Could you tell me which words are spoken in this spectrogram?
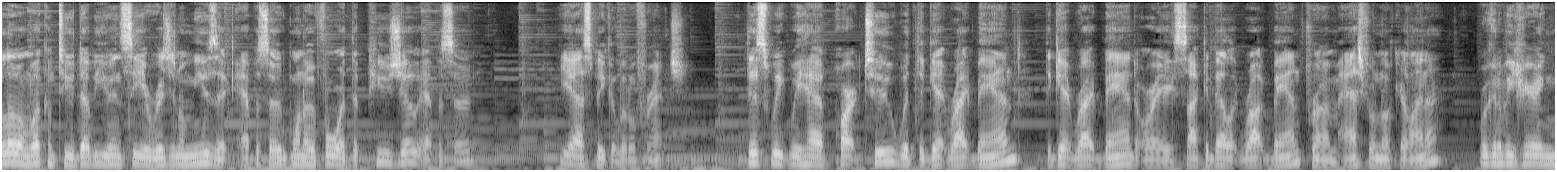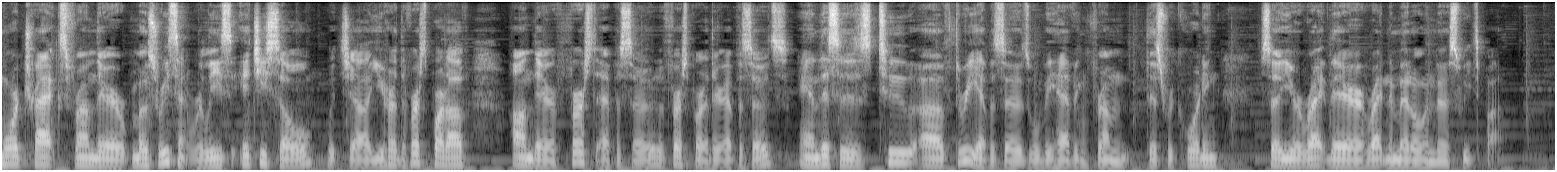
Hello and welcome to WNC Original Music, episode 104, the Peugeot episode. Yeah, I speak a little French. This week we have part two with the Get Right Band. The Get Right Band are a psychedelic rock band from Asheville, North Carolina. We're going to be hearing more tracks from their most recent release, Itchy Soul, which uh, you heard the first part of on their first episode, the first part of their episodes. And this is two of three episodes we'll be having from this recording. So you're right there, right in the middle in the sweet spot.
